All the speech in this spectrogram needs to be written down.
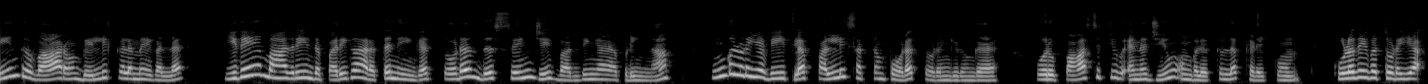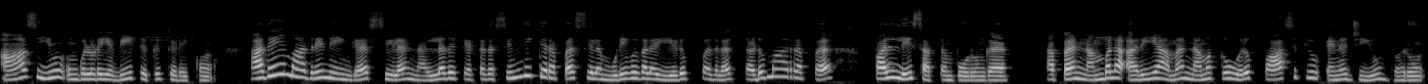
ஐந்து வாரம் வெள்ளிக்கிழமைகளில் இதே மாதிரி இந்த பரிகாரத்தை நீங்கள் தொடர்ந்து செஞ்சு வந்தீங்க அப்படின்னா, உங்களுடைய வீட்டில் பள்ளி சத்தம் போட தொடங்கிடுங்க. ஒரு பாசிட்டிவ் எனர்ஜியும் உங்களுக்குள்ள கிடைக்கும். குலதெய்வத்துடைய ஆசியும் உங்களுடைய வீட்டுக்கு கிடைக்கும். அதே மாதிரி நீங்க சில நல்லது, கெட்டதை சிந்திக்கிறப்ப, சில முடிவுகளை எடுப்பதில் தடுமாறுறப்ப பள்ளி சத்தம் போடுங்க. அப்ப நம்மளை அறியாம நமக்கு ஒரு பாசிட்டிவ் எனர்ஜியும் வரும்.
